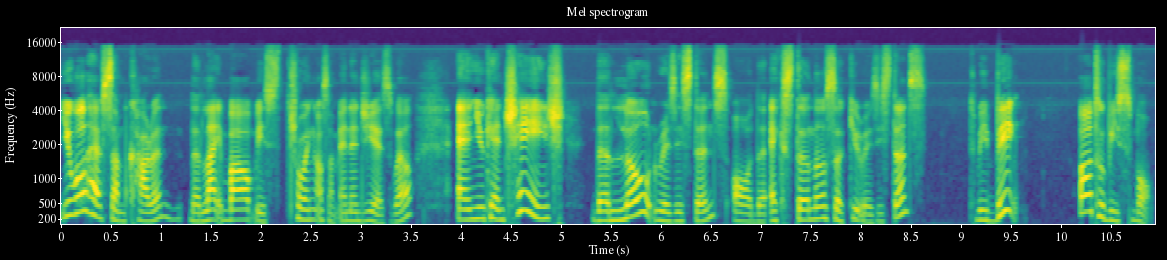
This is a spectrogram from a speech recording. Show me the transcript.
you will have some current. The light bulb is throwing out some energy as well. And you can change the load resistance or the external circuit resistance to be big or to be small.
